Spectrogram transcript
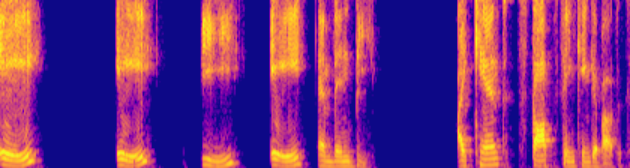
A A B A and then B. I can't stop thinking about it.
